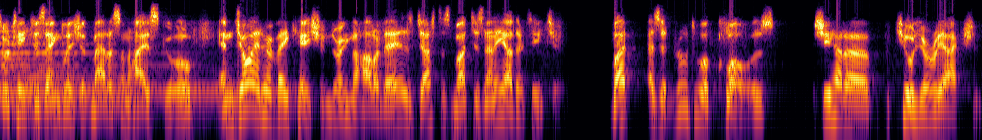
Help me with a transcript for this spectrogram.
Who teaches English at Madison High School, enjoyed her vacation during the holidays just as much as any other teacher. But as it drew to a close, she had a peculiar reaction.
